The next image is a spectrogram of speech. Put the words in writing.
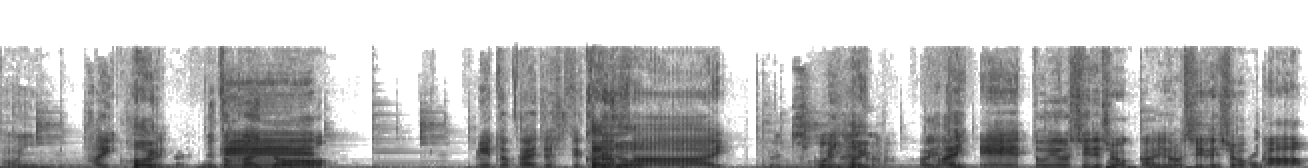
はいはい。はい。ネット解除ミュート解除してください。聞こえないから。はいはい、えーと、よろしいでしょうか？よろしいでしょうか、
